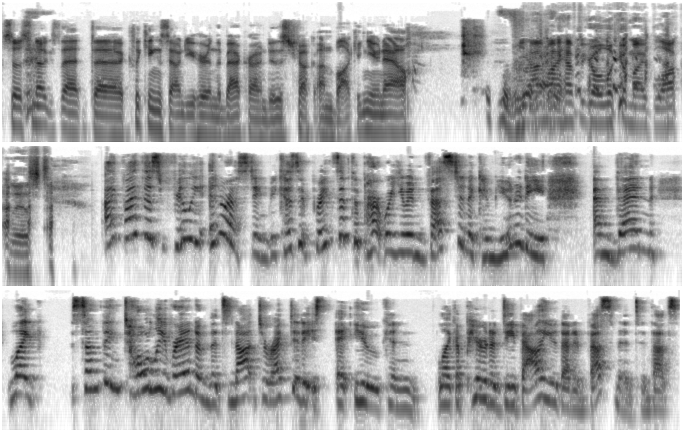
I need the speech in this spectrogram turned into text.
so Snugs, that uh, clicking sound you hear in the background is Chuck unblocking you now. yeah, I might have to go look at my block list. I find this really interesting because it brings up the part where you invest in a community and then like something totally random that's not directed at you can like appear to devalue that investment. And that's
